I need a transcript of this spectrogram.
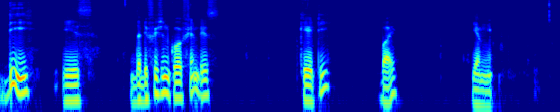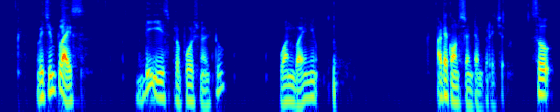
d is the diffusion coefficient is kT by m nu, which implies d is proportional to 1 by nu at a constant temperature. So,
